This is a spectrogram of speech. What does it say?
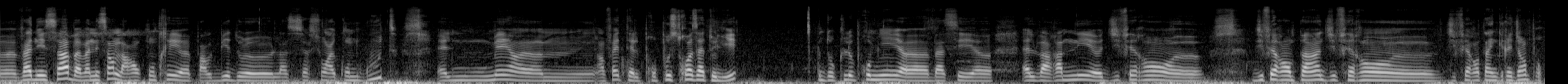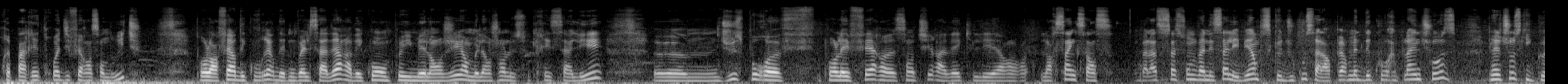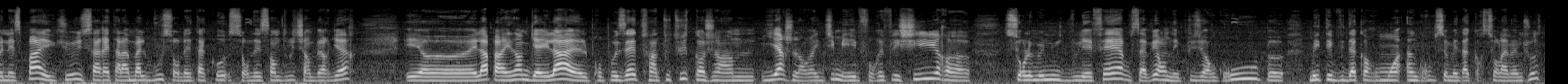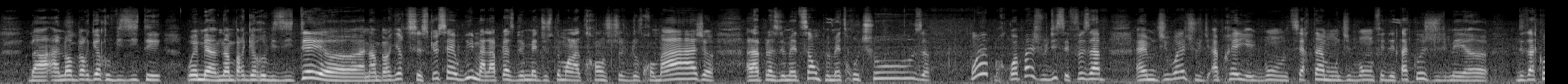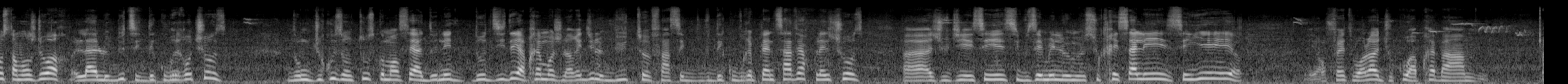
Euh, Vanessa, bah, Vanessa, on l'a rencontrée euh, par le biais de l'association À compte goutte. Elle nous met, euh, en fait, elle propose trois ateliers. Donc le premier, euh, bah, euh, elle va ramener euh, différents, pains, différents, ingrédients pour préparer trois différents sandwichs, pour leur faire découvrir des nouvelles saveurs avec quoi on peut y mélanger en mélangeant le sucré salé, juste pour, les faire sentir avec leurs cinq sens. Bah, L'association de Vanessa, elle est bien parce que du coup, ça leur permet de découvrir plein de choses, plein de choses qu'ils ne connaissent pas et qu'eux, ils s'arrêtent à la malbouffe sur des tacos, sur des sandwichs, un burger. Et, euh, là, par exemple, Gaëla, elle proposait, enfin tout de suite, quand hier, je leur ai dit, mais il faut réfléchir euh, sur le menu que vous voulez faire. Vous savez, on est plusieurs groupes. euh, Mettez-vous d'accord, au moins un groupe se met d'accord sur la même chose. Ben, un hamburger revisité. Ouais, mais un hamburger revisité, un hamburger, sais ce que c'est? Oui, mais à la place de mettre justement la tranche de fromage, à la place de mettre ça, on peut mettre autre chose. Ouais, pourquoi pas Je lui dis, c'est faisable. Elle me dit, ouais, je lui dis, après, bon, certains m'ont dit, bon, on fait des tacos. Je lui dis, mais euh, des tacos, t'en manges dehors. Là, le but, c'est de découvrir autre chose. Donc, du coup, ils ont tous commencé à donner d'autres idées. Après, moi, je leur ai dit, le but, enfin, c'est que vous découvrez plein de saveurs, plein de choses. Euh, je lui dis, essayez, si vous aimez le sucré salé, essayez. Et en fait, voilà, du coup, après, ben,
